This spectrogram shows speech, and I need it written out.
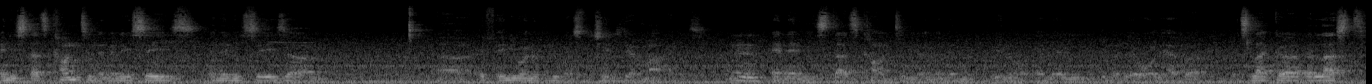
and he starts counting them, and he says, and then he says, um, uh, if any one of you wants to change their minds, Mm. and then he starts counting them, and then you know, and then you know they all have a, it's like uh, the last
